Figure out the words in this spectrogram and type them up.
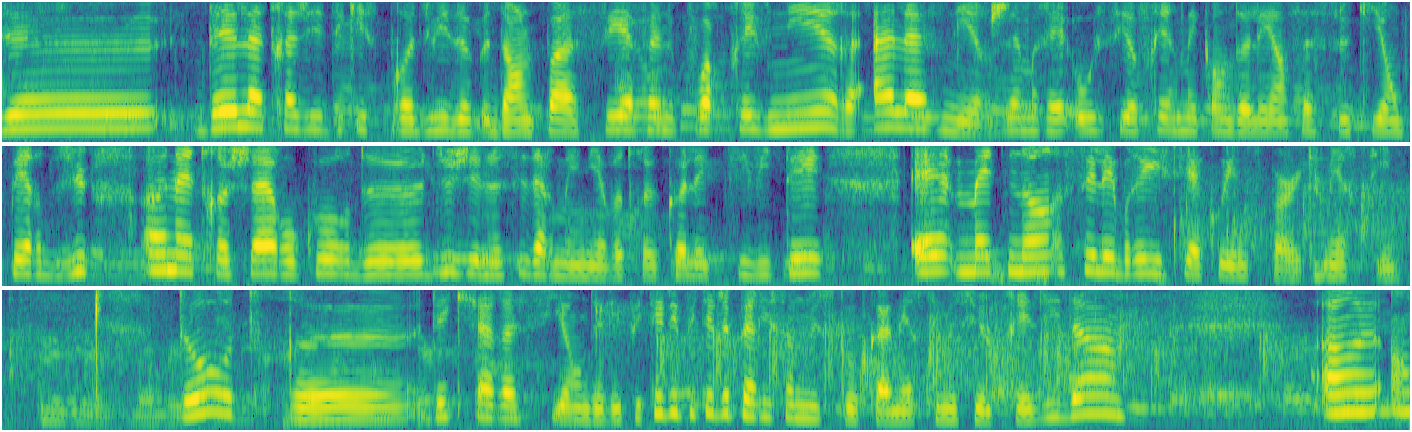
de, la tragédie qui se produit dans le passé afin de pouvoir prévenir à l'avenir. J'aimerais aussi offrir mes condoléances à ceux qui ont perdu un être cher au cours du génocide arménien. Votre collectivité est maintenant célébrée ici à Queen's Park. Merci. D'autres euh, déclarations de députés. Député de Paris-Muskoka. Merci, Monsieur le Président. En, en,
